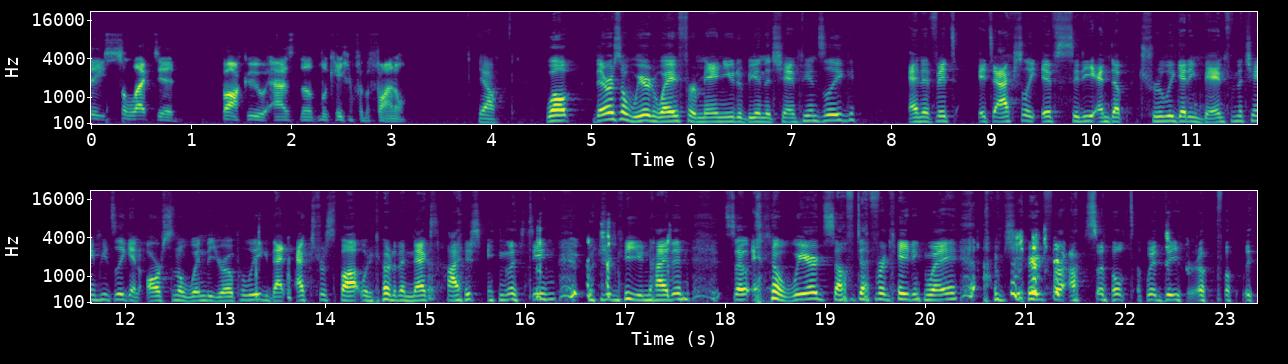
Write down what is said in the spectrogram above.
they selected Baku as the location for the final. Yeah. Well, there's a weird way for Man U to be in the Champions League, and if it's it's actually if City end up truly getting banned from the Champions League and Arsenal win the Europa League, that extra spot would go to the next highest English team, which would be United. So in a weird self-deprecating way, I'm cheering for Arsenal to win the Europa League.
